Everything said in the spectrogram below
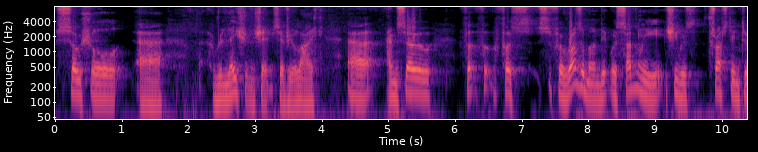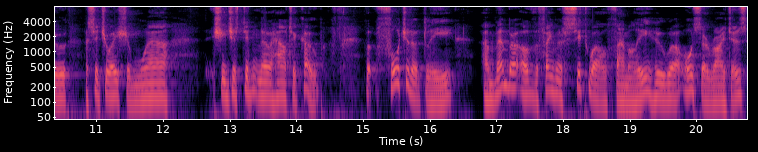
social uh, relationships, if you like. Uh, and so for, for, for, for Rosamond, it was suddenly she was thrust into a situation where she just didn't know how to cope. But fortunately, a member of the famous Sitwell family, who were also writers,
